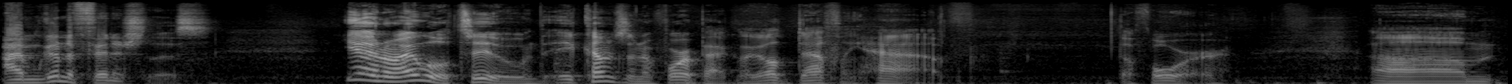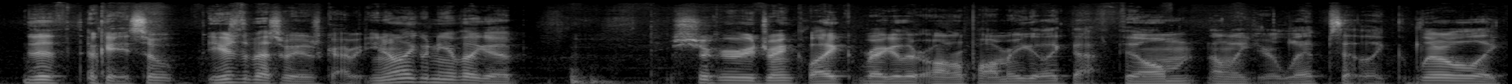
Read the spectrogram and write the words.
I'm gonna finish this. Yeah, no, I will too. It comes in a four pack. Like I'll definitely have the four. Um, the okay, so here's the best way to describe it. You know, like when you have like a sugary drink, like regular Arnold Palmer, you get like that film on like your lips, that like little like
